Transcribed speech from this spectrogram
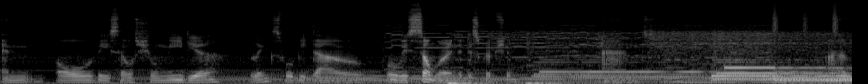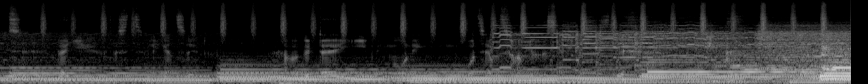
and all the social media links will be down will be somewhere in the description. And I hope to, that you listen to me again soon. Have a good day evening morning whatever time you're listening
